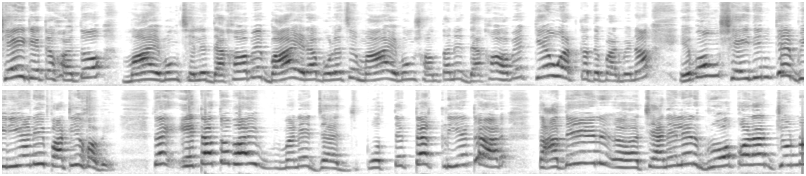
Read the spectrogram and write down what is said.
সেই ডেটে হয়তো মা এবং ছেলের দেখা হবে, বা এরা বলেছে মা এবং সন্তানের দেখা হবে, কেউ আটকাতে পারবে না, এবং সেই দিনকে বিরিয়ানি পার্টি হবে। তাই এটা তো ভাই মানে প্রত্যেকটা ক্রিয়েটার তাদের চ্যানেলের গ্রো করার জন্য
